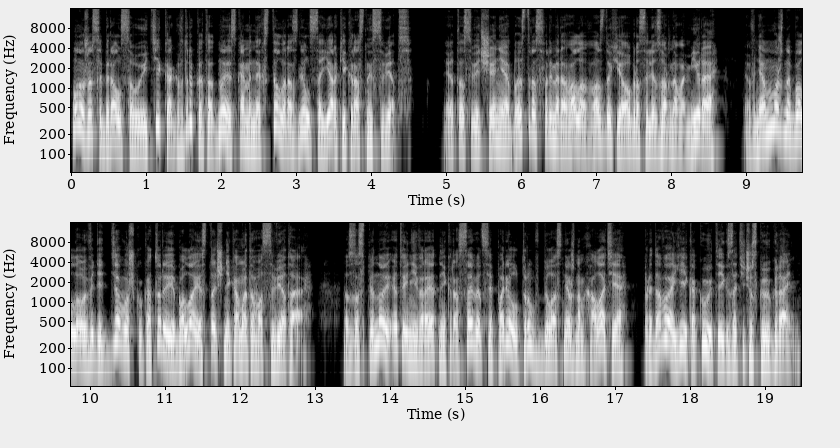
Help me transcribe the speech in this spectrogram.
Он уже собирался уйти, как вдруг от одной из каменных стел разлился яркий красный свет. Это свечение быстро сформировало в воздухе образ иллюзорного мира. В нем можно было увидеть девушку, которая и была источником этого света. За спиной этой невероятной красавицы парил труп в белоснежном халате, придавая ей какую-то экзотическую грань.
